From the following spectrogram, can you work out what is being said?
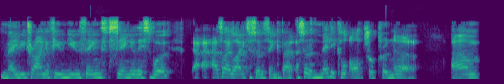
maybe trying a few new things seeing this work as i like to sort of think about it, a sort of medical entrepreneur. Um,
